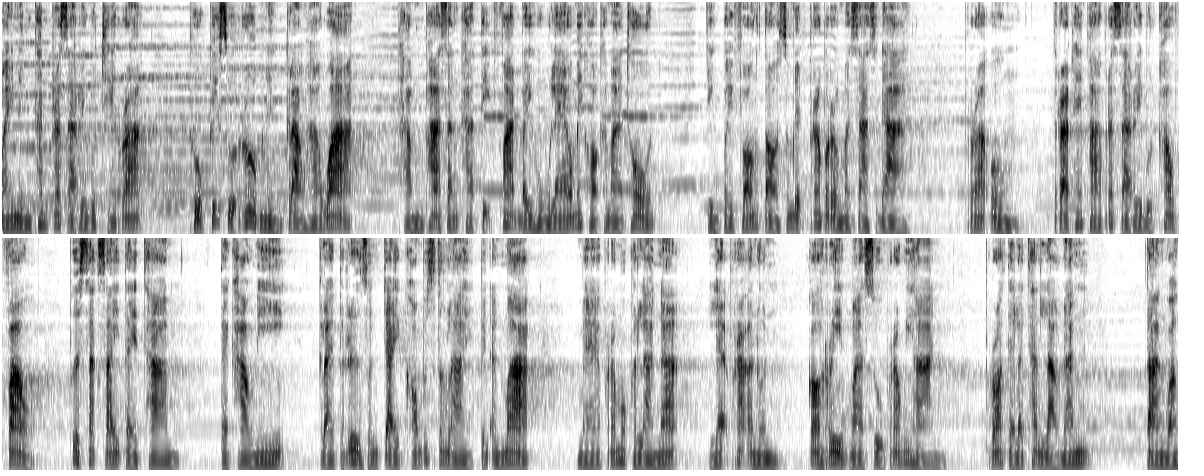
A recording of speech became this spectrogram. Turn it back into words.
มัยหนึ่งท่านพระสารีบุตรเถระถูกภิกษุรูปหนึ่งกล่าวหาว่าทำผ้าสังคาติฟาดใบหูแล้วไม่ขอขมาโทษ จึงไปฟ้องต่อสมเด็จพระบรมศาสดา พระองค์ตรัสให้พาพระสารีบุตรเข้าเฝ้า เพื่อซักไซไต่ถาม แต่ข่าวนี้กลายเป็นเรื่องสนใจของผู้ทั้งหลายเป็นอันมาก แม้พระโมคคัลลานะและพระอนุนก็รีบมาสู่พระวิหาร เพราะแต่ละท่านเหล่านั้น ต่างหวัง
